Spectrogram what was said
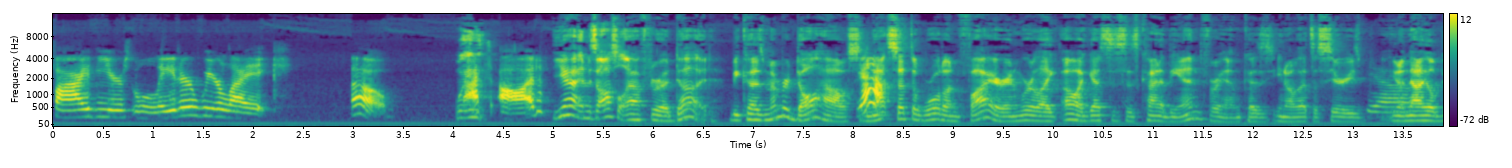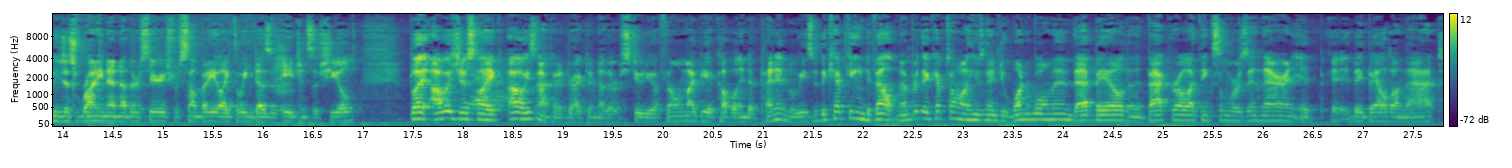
five years later, we are like, oh, Well, that's odd. Yeah, and it's also after a dud because remember Dollhouse Yeah. and that set the world on fire, and we're like, oh, I guess this is kind of the end for him because you know that's a series. Yeah. You know now he'll be just running another series for somebody like the way he does with Agents of Shield. But I was just Yeah. like, oh, he's not going to direct another studio film. It might be a couple independent movies, but they kept getting developed. Remember, they kept talking about he was going to do Wonder Woman, that bailed, and then Batgirl, I think somewhere was in there, and it, it they bailed on that.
